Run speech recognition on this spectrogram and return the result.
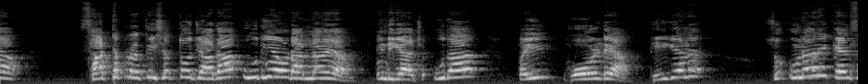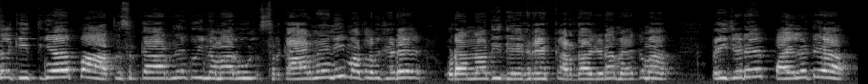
ਆ 60% ਤੋਂ ਜ਼ਿਆਦਾ ਉਹਦੀਆਂ ਉਡਾਨਾਂ ਆ ਇੰਡੀਆ 'ਚ। ਉਹਦਾ ਭਈ ਹੋਲਡ ਆ, ਠੀਕ ਹੈ ਨਾ? ਸੋ ਉਹਨਾਂ ਨੇ ਕੈਨਸਲ ਕੀਤੀਆਂ। ਭਾਰਤ ਸਰਕਾਰ ਨੇ ਕੋਈ ਨਵਾਂ ਰੂਲ ਸਰਕਾਰ ਨੇ ਨਹੀਂ, ਮਤਲਬ ਜਿਹੜੇ ਉਡਾਨਾਂ ਦੀ ਦੇਖ ਰੇਖ ਕਰਦਾ ਜਿਹੜਾ ਮਹਿਕਮਾ। ਭਈ ਜਿਹੜੇ ਪਾਇਲਟ ਆ,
